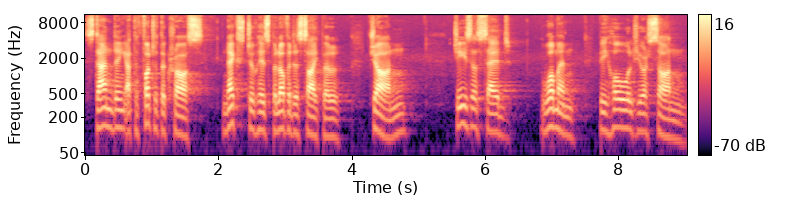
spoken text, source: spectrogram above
standing at the foot of the cross next to his beloved disciple, John, Jesus said, Woman, behold your son.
